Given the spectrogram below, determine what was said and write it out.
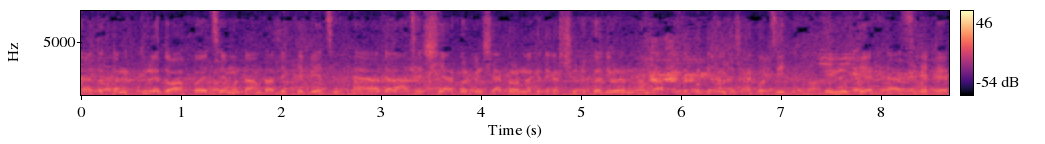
আহ, তৎক্ষণাৎ তুলে দেওয়া হয়েছে এমনটা আমরা দেখতে পেয়েছি। যারা আছেন শেয়ার করবেন শেয়ার করে ওনাকে দেখার সুযোগ করে দিবেন। আমরা আপনাদেরকে দেখার চেষ্টা করছি। এই মুহূর্তে সিলেটের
